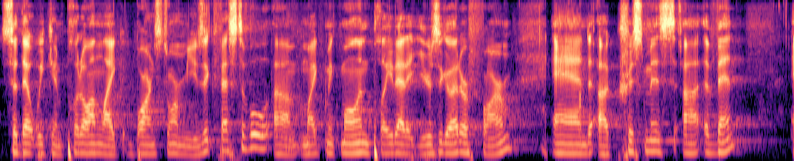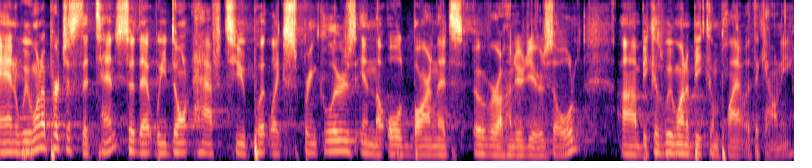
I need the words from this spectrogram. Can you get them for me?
so that we can put on like Barnstorm Music Festival. Um, Mike McMullen played at it years ago at our farm, and a Christmas uh, event. And we want to purchase the tent so that we don't have to put like sprinklers in the old barn that's over 100 years old. um, because we want to be compliant with the county.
